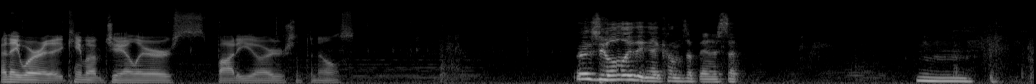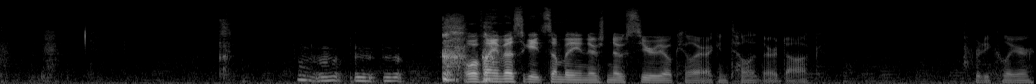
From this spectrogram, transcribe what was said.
And they were. They came up jailer, or s- bodyguard, or something else. That's the only thing that comes up innocent. Hmm. Well, if I investigate somebody and there's no serial killer, I can tell that they're a doc. Pretty clear.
